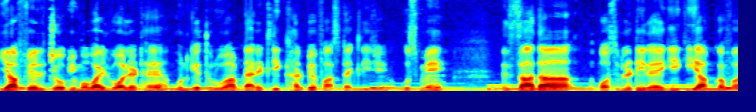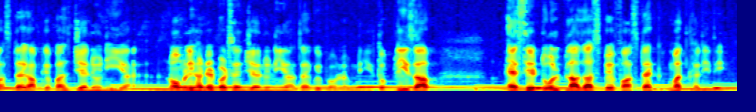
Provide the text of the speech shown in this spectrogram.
या फिर जो भी मोबाइल वॉलेट है, उनके थ्रू आप डायरेक्टली घर पे फास्टैग लीजिए। उसमें ज़्यादा पॉसिबिलिटी रहेगी कि आपका फास्टैग आपके पास जेन्यून ही आया। नॉर्मली हंड्रेड परसेंट जेन्यून ही आता है, कोई प्रॉब्लम नहीं है। तो प्लीज़ आप ऐसे टोल प्लाजास पे फास्टैग मत खरीदिए।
